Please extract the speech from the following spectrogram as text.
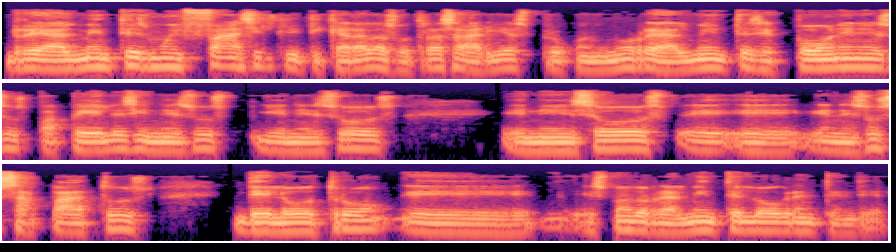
realmente es muy fácil criticar a las otras áreas, pero cuando uno realmente se pone en esos papeles y en esos, y en esos, en esos, en esos zapatos del otro, es cuando realmente logra entender.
